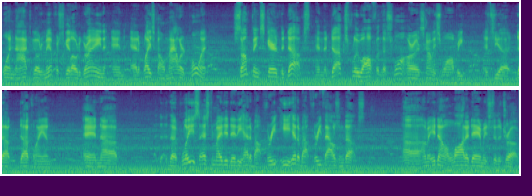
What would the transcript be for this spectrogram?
one night to go to Memphis to get a load of grain, and at a place called Mallard Point, something scared the ducks, and the ducks flew off of the swamp, or it's kind of swampy. It's uh, duck duck land, and uh, the, police estimated that he had about three. He hit about three thousand ducks. Uh, I mean, it done a lot of damage to the truck.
